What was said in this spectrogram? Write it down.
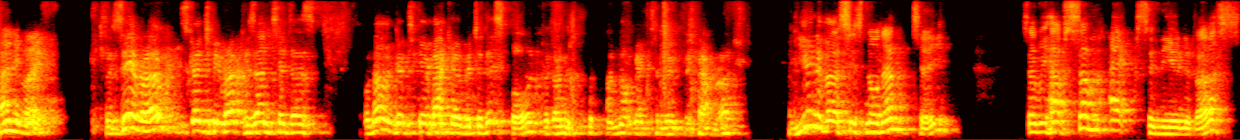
Anyway, so zero is going to be represented as, well, now I'm going to go back over to this board, but I'm, I'm not going to move the camera. The universe is not empty. So we have some X in the universe,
